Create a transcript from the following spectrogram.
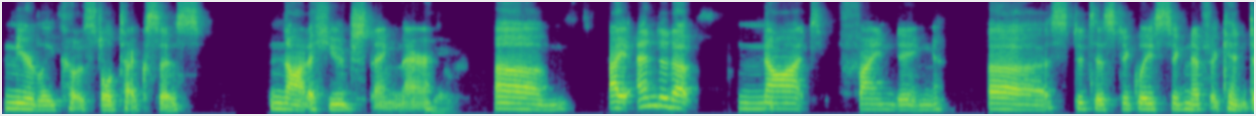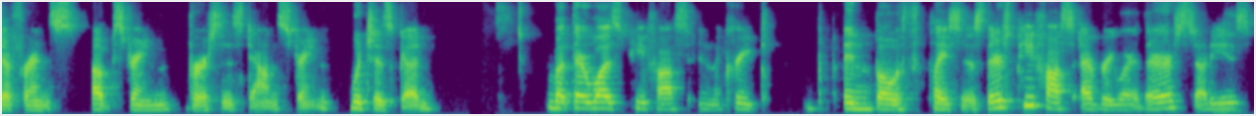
nearly coastal Texas, not a huge thing there. Um, I ended up not finding a statistically significant difference upstream versus downstream, which is good. But there was PFAS in the creek in both places. There's PFAS everywhere. There are studies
